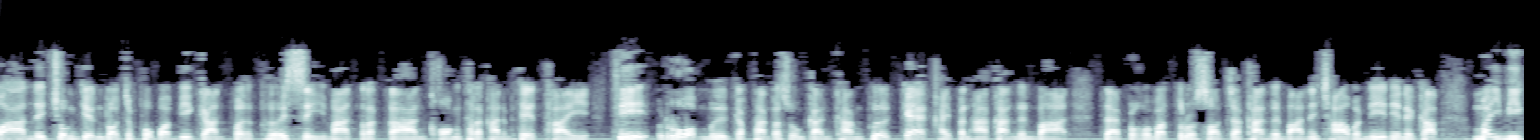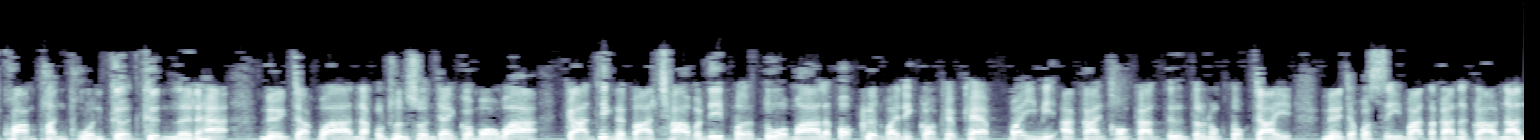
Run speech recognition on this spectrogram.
วานในช่วงเย็นเราจะพบว่ามีการเปิดเผย 4 มาตรการของธนาคารแห่งประเทศไทย ที่ร่วมมือกับทางกระทรวงการคลัง เพื่อแก้ไขปัญหาค่างเงินบาท แต่ปรากฏว่าตรวจสอบจากค่างเงินบาทในเช้าวันนี้นี่นะครับไม่มีความผันผวนเกิดขึ้นเลยนะฮะเนื่องจากว่านักลงทุนส่วนใหญ่ก็มองว่า การที่เงินบาทเช้าวันนี้เปิดตัวมา แล้วก็เคลื่อนไหวในกรอบแคบๆไม่มีอาการของการตื่นตระหนกตกใจ เนื่องจากว่า 4 มาตรการดังกล่าวนั้น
